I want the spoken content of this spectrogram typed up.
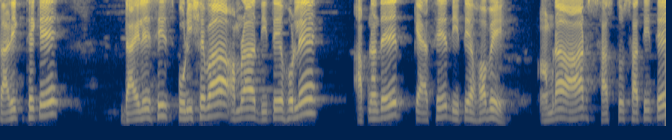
তারিখ থেকে ডায়ালিসিস পরিষেবা আমরা দিতে হলে আপনাদের ক্যাশে দিতে হবে। আমরা আর স্বাস্থ্যসাথীতে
